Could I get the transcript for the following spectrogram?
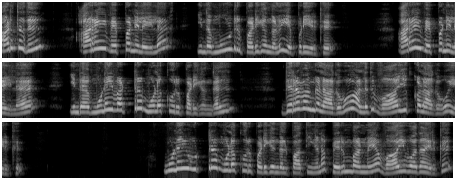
அடுத்தது அரை வெப்பநிலையில் இந்த மூன்று படிகங்களும் எப்படி இருக்குது அறை வெப்பநிலையில் இந்த முனைவற்ற மூலக்கூறு படிகங்கள் திரவங்களாகவோ அல்லது வாயுக்களாகவோ இருக்கு. முனைவுற்ற மூலக்கூறு படிகங்கள் பார்த்தீங்கன்னா பெரும்பான்மையாக வாயுவாக தான் இருக்குது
